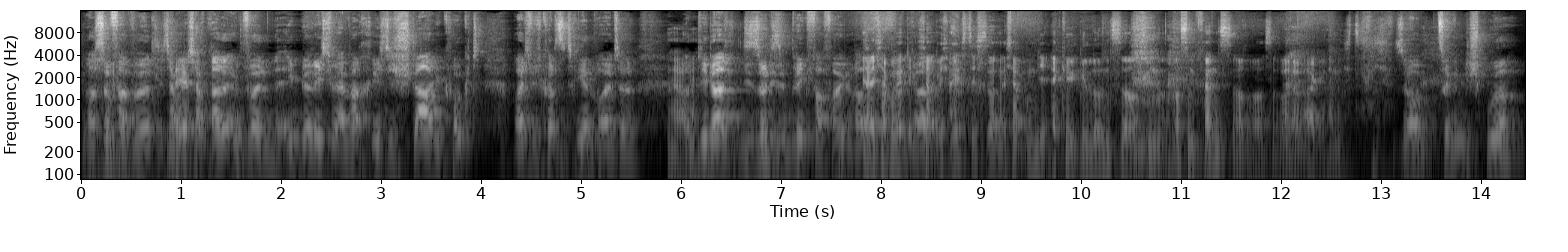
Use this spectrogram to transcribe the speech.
Du warst so verwirrt. Ich habe Nee. hab gerade irgendwo in irgendeine Richtung einfach richtig starr geguckt, weil ich mich konzentrieren wollte. Ja. Und Lino hat so diesen Blick verfolgt. Ja, so ich habe hab mich richtig so, ich habe um die Ecke gelunzt, so aus dem, aus dem Fenster raus, aber da war gar nichts. So, zurück in die Spur.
